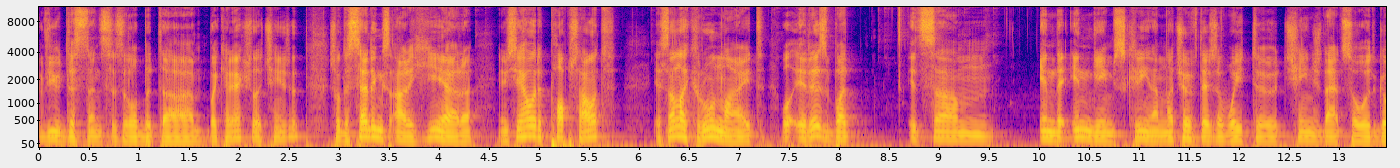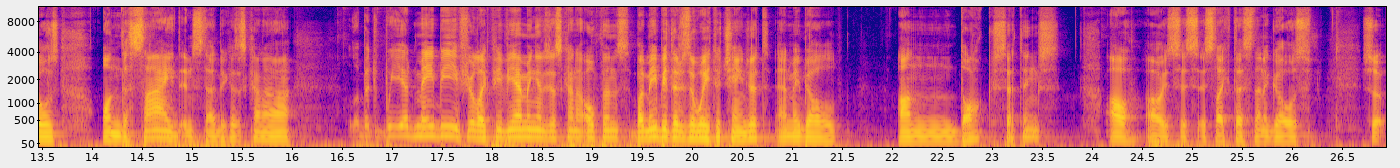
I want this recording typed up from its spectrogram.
view distance is a little bit, uh, but can I actually change it? So the settings are here, and you see how it pops out? It's not like RuneLite. Well, it is, but it's um, in the in-game screen. I'm not sure if there's a way to change that so it goes on the side instead, because it's kind of a little bit weird maybe if you're like PVMing and it just kind of opens, but maybe there's a way to change it, and maybe I'll undock settings. Oh, oh, it's, it's, it's like this, then it goes. So,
